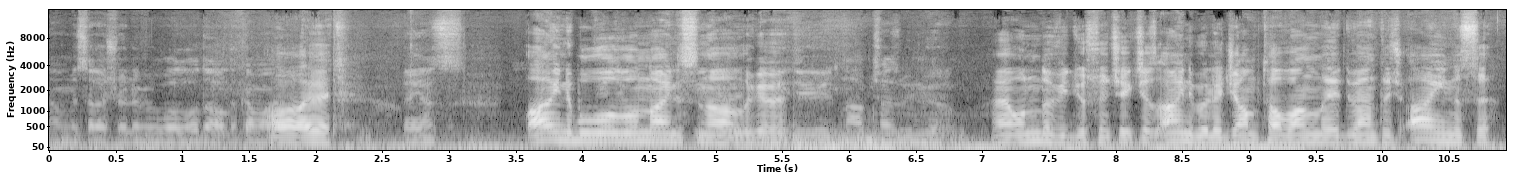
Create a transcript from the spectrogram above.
Ama mesela şöyle bir Volvo da aldık ama Aa evet. beyaz. Aynı bu Volvo'nun aynısını video- aldık evet. Videoyu ne yapacağız bilmiyorum. He, onun da videosunu çekeceğiz. Aynı böyle cam tavanlı Advantage aynısı.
